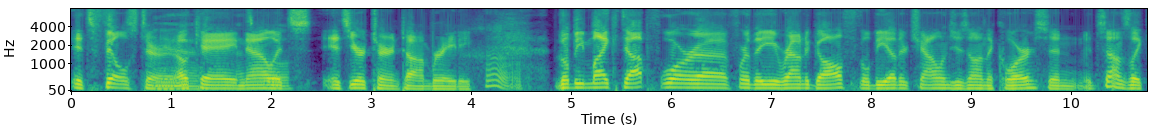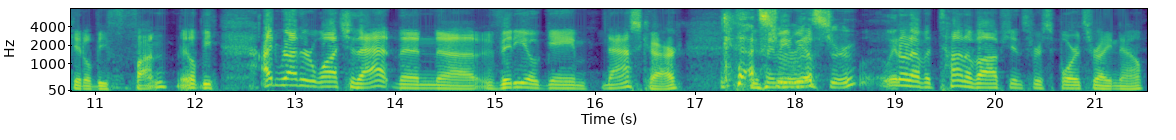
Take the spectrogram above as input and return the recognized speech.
it's Phil's turn. Yeah, okay, now cool. it's it's your turn, Tom Brady. Huh. They'll be mic'd up for uh, for the round of golf. There'll be other challenges on the course, and it sounds like it'll be fun. It'll be. I'd rather watch that than uh, video game NASCAR. That's I mean, true. we That's don't- true. We don't have a ton of options for sports right now.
